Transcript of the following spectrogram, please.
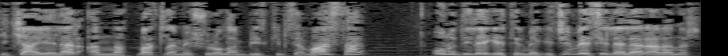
hikayeler anlatmakla meşhur olan bir kimse varsa, onu dile getirmek için vesileler aranır.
